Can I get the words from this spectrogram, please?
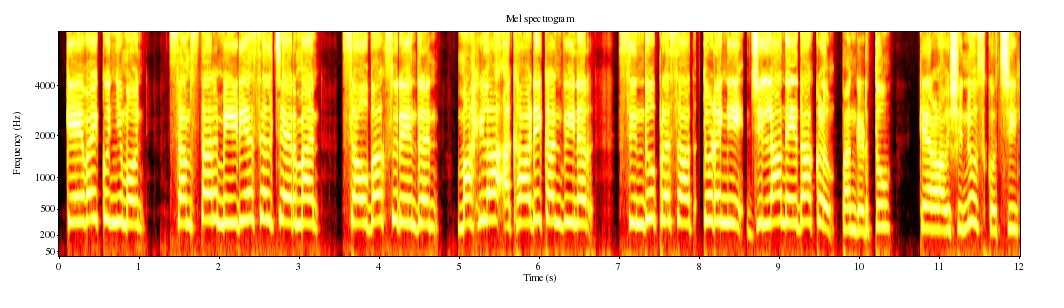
K Y Kunhimon സംസ്ഥാന media cell chairman Saubhag Surendran Mahila Aghadi convener Sindhu Prasad തുടങ്ങി ജില്ലാ നേതാക്കളും പങ്കെടുത്തു. Kerala vision news Kochi.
